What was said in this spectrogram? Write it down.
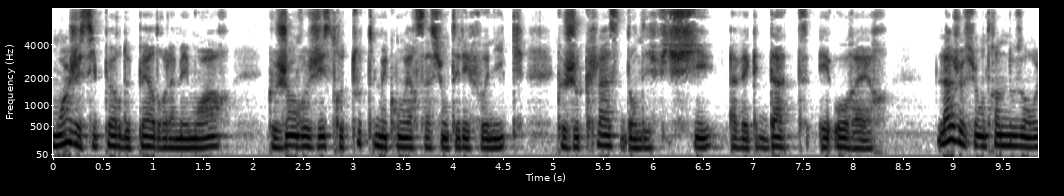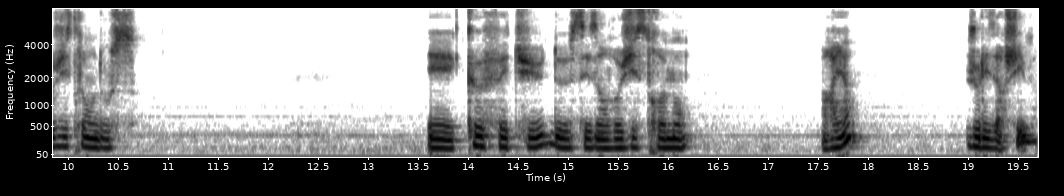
Moi j'ai si peur de perdre la mémoire que j'enregistre toutes mes conversations téléphoniques, que je classe dans des fichiers avec date et horaire. Là, je suis en train de nous enregistrer en douce. Et que fais-tu de ces enregistrements? Rien. Je les archive.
